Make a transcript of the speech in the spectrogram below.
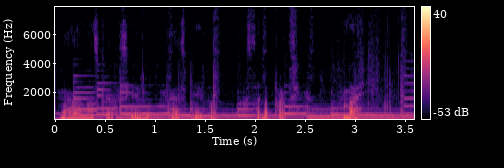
Nada más que decir, me despido. Hasta la próxima. Bye.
